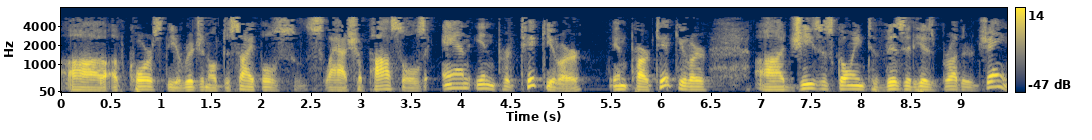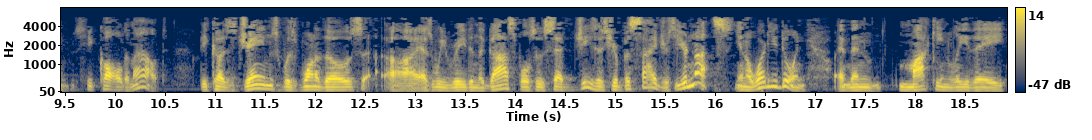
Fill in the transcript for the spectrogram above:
uh, of course, the original disciples slash apostles, and in particular, In particular, uh, Jesus going to visit his brother James. He called him out because James was one of those, uh, as we read in the Gospels, who said, "Jesus, you're beside yourself. You're nuts. You know what are you doing?" And then mockingly they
